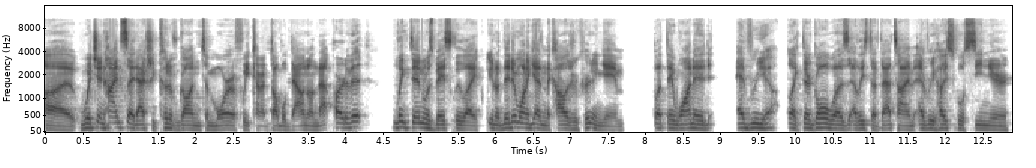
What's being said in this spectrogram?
uh, which in hindsight actually could have gone to more if we kind of doubled down on that part of it. LinkedIn was basically like, you know, they didn't want to get in the college recruiting game, but they wanted every like their goal was at least at that time every high school senior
